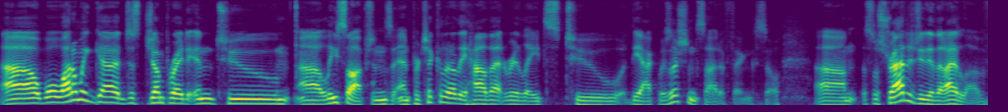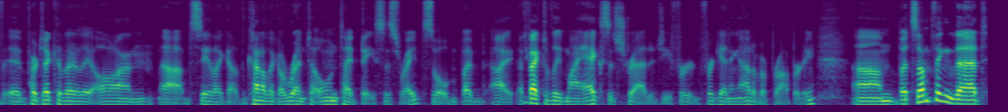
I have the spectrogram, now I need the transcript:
Uh, well, why don't we uh, just jump right into uh, lease options and particularly how that relates to the acquisition side of things. So, um, so strategy that I love, uh, particularly on uh, say like a, kind of like a rent to own type basis, right? So, I, effectively my exit strategy for for getting out of a property, um, but something that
